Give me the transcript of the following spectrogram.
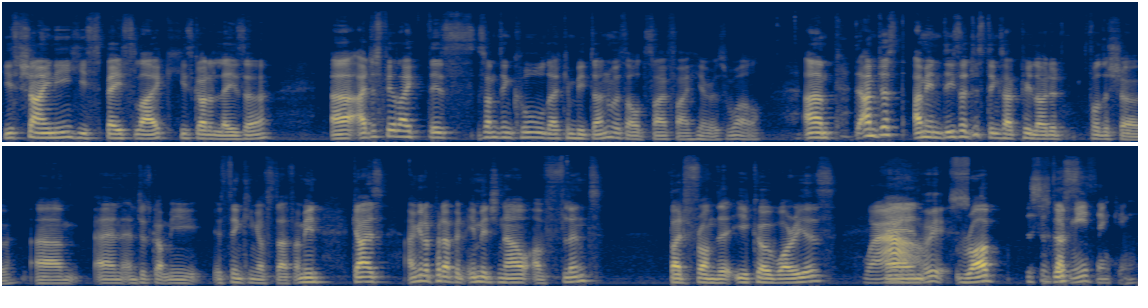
he's shiny. He's space-like. He's got a laser. Uh, I just feel like there's something cool that can be done with old sci-fi here as well. Um, I'm just, I mean, these are just things I preloaded for the show, um, and and just got me thinking of stuff. I mean, guys, I'm gonna put up an image now of Flint, but from the Eco Warriors. Wow. And Oh, yes. Rob, this has got me thinking.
